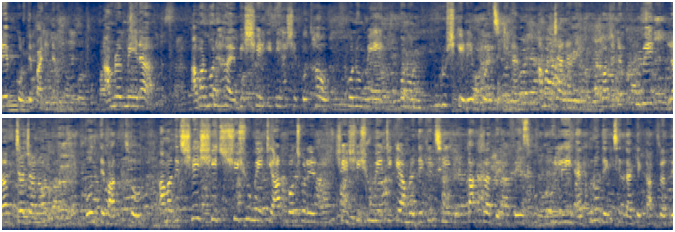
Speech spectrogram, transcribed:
রেপ করতে পারি না। আমরা মেয়েরা, আমার মনে হয় বিশ্বের ইতিহাসে কোথাও কোনো মেয়ে, কোনো পুরুষকে রেপ করেছে কিনা আমার জানা নেই। কথাটা খুবই লজ্জাজনক, বলতে বাধ্য। আমাদের সেই শিশু মেয়েটি, আট বছরের সেই শিশু মেয়েটিকে আমরা দেখেছি কাতরাতে। ফেসবুক খুললেই এখনও দেখছি তাকে কাতরাতে।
